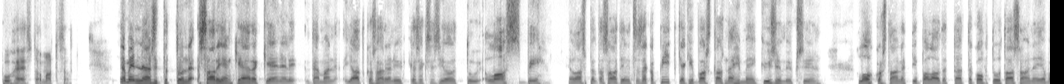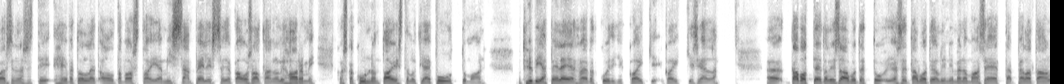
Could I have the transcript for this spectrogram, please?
puheesta omalta ja mennään sitten tuonne sarjan kärkeen, eli tämän jatkosarjan ykköseksi sijoittui Laspi, ja Laspelta saatiin itse asiassa aika pitkäkin vastaus näihin meidän kysymyksiin. Lohkosta annettiin palautetta, että kohtuu tasainen ja varsinaisesti he eivät olleet altavastaajia missään pelissä, joka osaltaan oli harmi, koska kunnon taistelut jäi puuttumaan. Mutta hyviä pelejä saivat kuitenkin kaikki, kaikki siellä. Tavoitteet oli saavutettu ja se tavoite oli nimenomaan se, että pelataan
